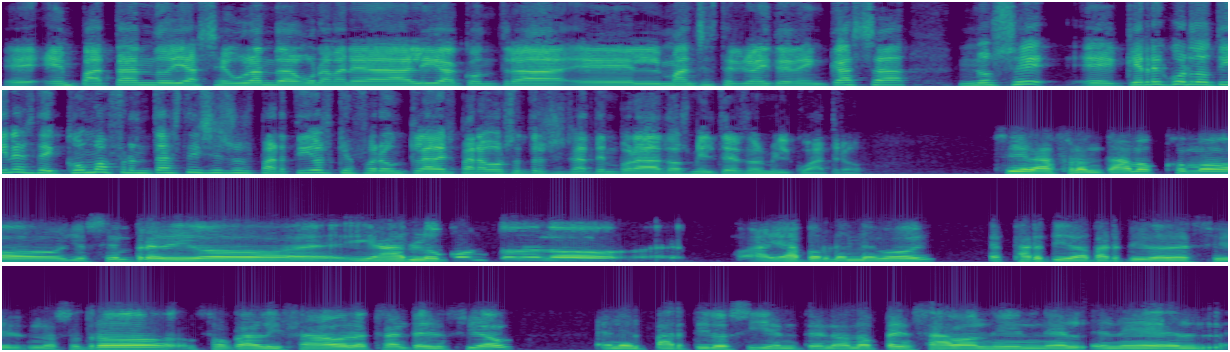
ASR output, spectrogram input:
eh, empatando y asegurando de alguna manera la liga contra el Manchester United en casa. No sé, ¿qué recuerdo tienes de cómo afrontasteis esos partidos que fueron claves para vosotros esa temporada 2003-2004? Sí, la afrontamos como yo siempre digo eh, y hablo con todos los, eh, allá por donde voy, es partido a partido. Es decir, nosotros focalizamos nuestra atención en el partido siguiente, no nos pensamos ni en el, en el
